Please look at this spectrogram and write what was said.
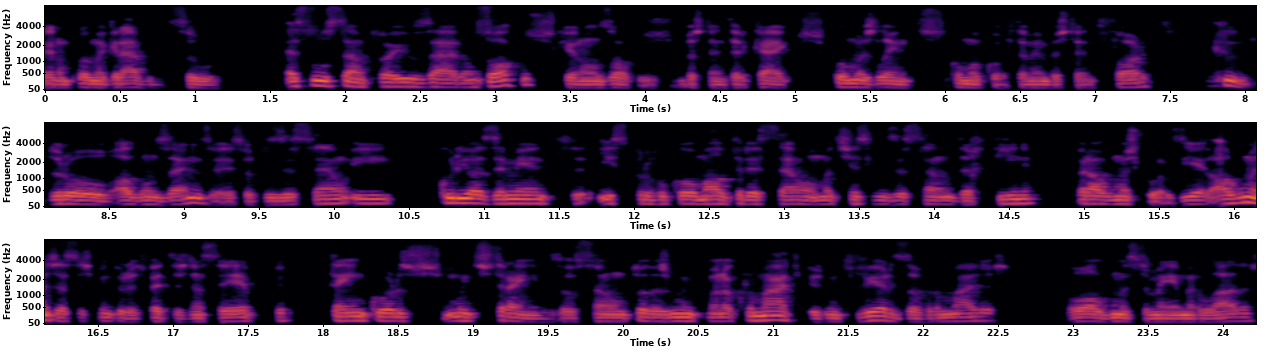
era um problema grave de saúde. A solução foi usar uns óculos, que eram uns óculos bastante arcaicos, com umas lentes com uma cor também bastante forte, que durou alguns anos, essa utilização, e curiosamente isso provocou uma alteração, uma desensibilização da retina para algumas cores. E algumas dessas pinturas feitas nessa época têm cores muito estranhas, ou são todas muito monocromáticas, muito verdes ou vermelhas, ou algumas também amareladas,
